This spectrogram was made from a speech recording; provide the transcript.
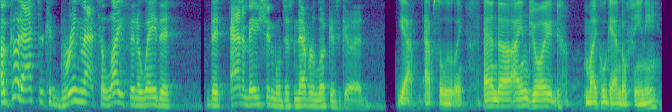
a good actor can bring that to life in a way that that animation will just never look as good. Yeah, absolutely. And uh, I enjoyed Michael Gandolfini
